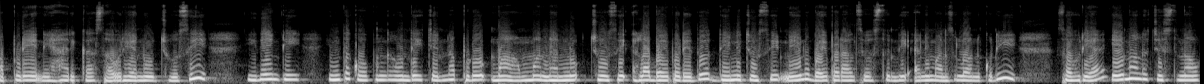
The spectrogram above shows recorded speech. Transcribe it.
అప్పుడే నిహారిక శౌర్యను చూసి ఇదేంటి? ఇంత కోపంగా ఉంది. చిన్నప్పుడు మా అమ్మ నన్ను చూసి ఎలా భయపడేదో దీన్ని చూసి నేను భయపడాల్సి వస్తుంది అని మనసులో అనుకుని శౌర్య ఏం ఆలోచిస్తున్నావు?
